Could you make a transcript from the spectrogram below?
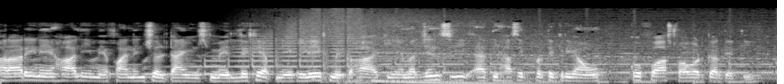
हरारी ने हाल ही में फाइनेंशियल टाइम्स में लिखे अपने एक लेख में कहा कि इमरजेंसी ऐतिहासिक प्रतिक्रियाओं को फास्ट फॉरवर्ड कर देती है।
